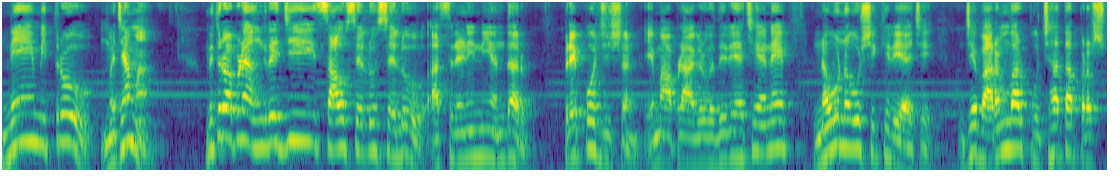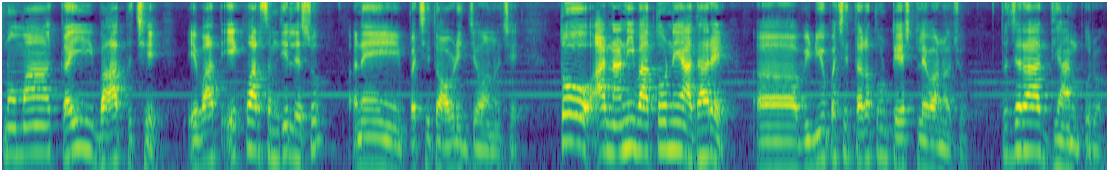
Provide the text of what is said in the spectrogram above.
ને મિત્રો, મજામાં? મિત્રો, આપણે અંગ્રેજી સાવ સહેલું સહેલું આ શ્રેણીની અંદર પ્રેપોઝિશન એમાં આપણે આગળ વધી રહ્યા છીએ અને નવું નવું શીખી રહ્યા છીએ. જે વારંવાર પૂછાતા પ્રશ્નોમાં કઈ વાત છે એ વાત એકવાર સમજી લેશું અને પછી તો આવડી જ જવાનું છે. તો આ નાની વાતોને આધારે વીડિયો પછી તરત હું ટેસ્ટ લેવાનો છું. તો જરા ધ્યાનપૂર્વક.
